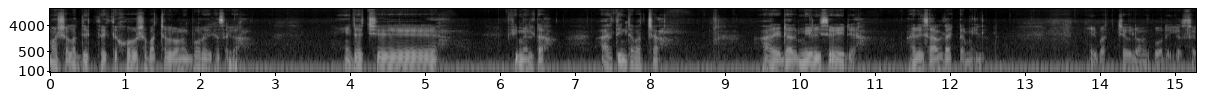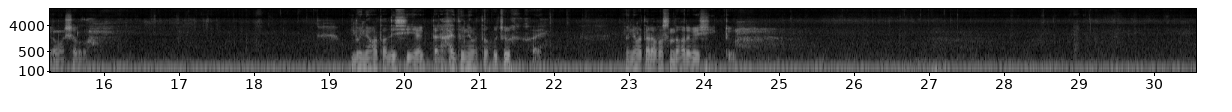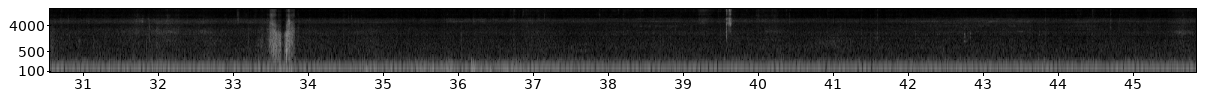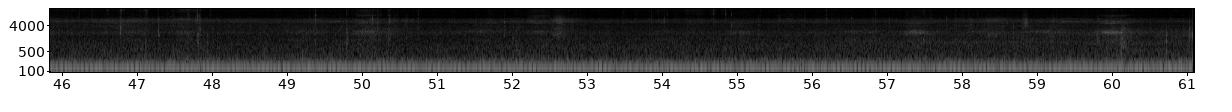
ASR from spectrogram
মার্শাল্লাহ দেখতে দেখতে খরসা বাচ্চাগুলো অনেক বড় হয়ে গেছে গা। এটা হচ্ছে ফিমেলটা আর তিনটা বাচ্চা। আর এটার মেল হিসেবে এইটা আর এসে আলাদা একটা মেল এই বাচ্চাগুলো অনেক বড় হয়ে গেছে গা মার্শাল্লাহ ধনিয়া পাতা দিছি, এক তারা খায়, ধনিয়া পাতা প্রচুর খায়। ধনিয়া পাতাটা পছন্দ করে বেশি একটু।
